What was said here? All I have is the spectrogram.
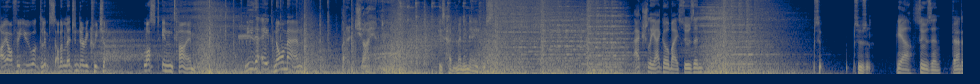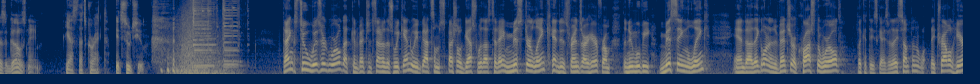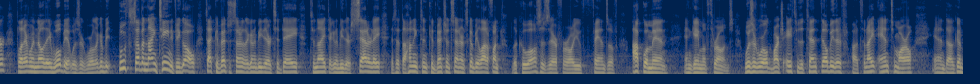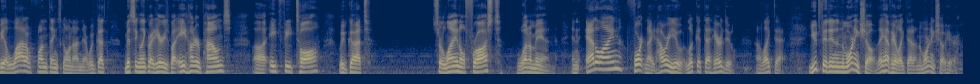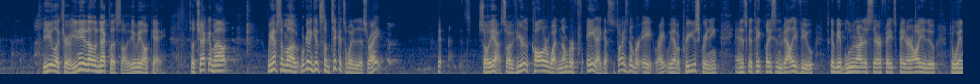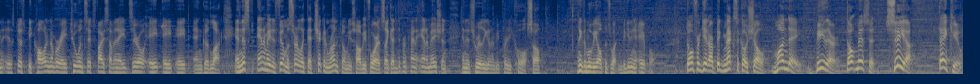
I offer you a glimpse of a legendary creature, lost in time. Neither ape nor man, but a giant. He's had many names. Actually, I go by Susan. Su- Susan. Yeah, Susan. That is a girl's name. Yes, that's correct. It suits you. Thanks to Wizard World at Convention Center this weekend, we've got some special guests with us today. Mr. Link and his friends are here from the new movie Missing Link, and uh, they go on an adventure across the world. Look at these guys. Are they something? They traveled here to let everyone know they will be at Wizard World. They're going to be booth 719 if you go. It's at Convention Center. They're going to be there today, tonight. They're going to be there Saturday. It's at the Huntington Convention Center. It's going to be a lot of fun. Look who else is there for all you fans of Aquaman and Game of Thrones. Wizard World, March 8th through the 10th. They'll be there uh, tonight and tomorrow, and uh, going to be a lot of fun things going on there. We've got Missing Link right here. He's about 800 pounds, uh, eight feet tall. We've got Sir Lionel Frost. What a man. And Adeline Fortnight. How are you? Look at that hairdo. I like that. You'd fit in in the morning show. They have hair like that on the morning show here. You look terrific. You need another necklace, though. You'll be okay. So check them out. We have some. Uh, we're going to give some tickets away to this, right? So yeah. So if you're the caller, what number eight? I guess it's always number eight, right? We have a preview screening, and it's going to take place in Valley View. It's going to be a balloon artist there, face painter. All you do to win is just be caller number eight, 216-578-0888, and good luck. And this animated film is sort of like that Chicken Run film you saw before. It's like a different kind of animation, and it's really going to be pretty cool. So I think the movie opens what in the beginning of April. Don't forget our big Mexico show Monday. Be there. Don't miss it. See ya. Thank you.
